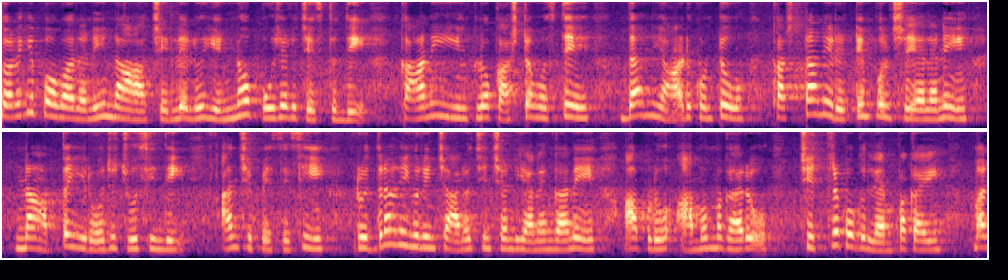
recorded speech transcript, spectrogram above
తొలగిపోవాలని నా చెల్లెలు ఎన్నో పూజలు చేస్తుంది. కానీ ఇంట్లో కష్టం వస్తే దాన్ని ఆడుకుంటూ కష్టాన్ని రెట్టింపులు చేయాలని నా అత్త ఈరోజు చూసింది అని చెప్పేసేసి రుద్రాణి గురించి ఆలోచించండి అనగానే అప్పుడు అమ్మమ్మ గారు చిత్రకు ఒక లెంపకాయ మన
